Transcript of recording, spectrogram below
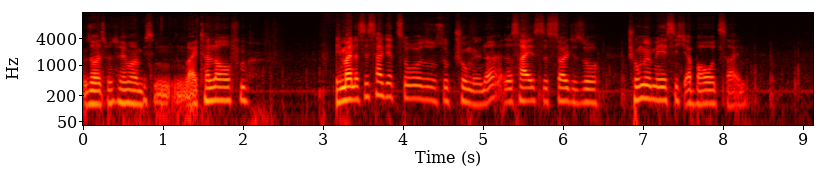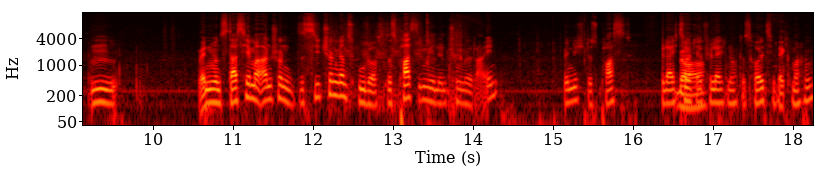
So, jetzt müssen wir mal ein bisschen weiterlaufen. Ich meine, das ist halt jetzt so, so, so Dschungel, ne? Das heißt, es sollte so dschungelmäßig erbaut sein. Hm. Wenn wir uns das hier mal anschauen, das sieht schon ganz gut aus. Das passt irgendwie in den Dschungel rein. Finde ich, das passt. Vielleicht sollte Ja. er vielleicht noch das Holz hier wegmachen.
